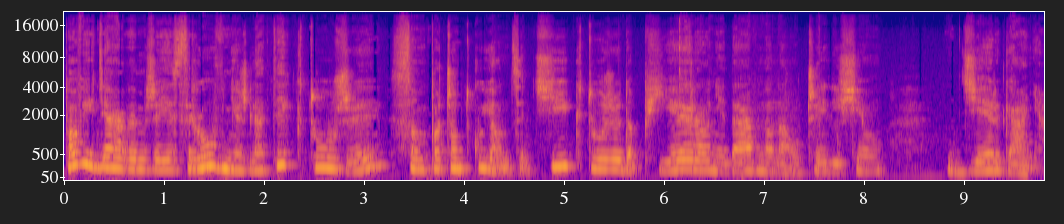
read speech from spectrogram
Powiedziałabym, że jest również dla tych, którzy są początkujący, ci, którzy dopiero niedawno nauczyli się dziergania.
